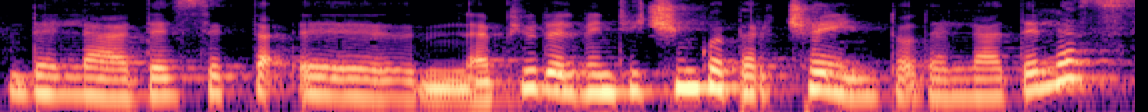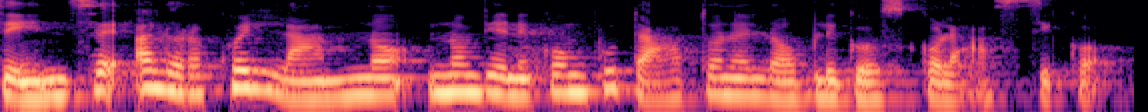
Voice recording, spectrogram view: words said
del, del, setta, eh, più del 25% della, delle assenze, allora quell'anno non viene computato nell'obbligo scolastico.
